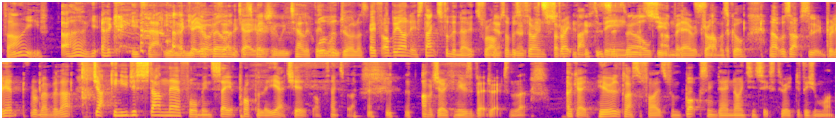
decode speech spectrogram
five. Oh, yeah, okay. It's that, you know, you Okay, can oh, build anticipation, okay. can tell if they won, the- draw, lost. If I'll be honest, thanks for the notes, Rob. Yeah, I was no, thrown sorry. straight back to being a student there at drama school. That was absolutely brilliant. Remember that, Jack? Can you just stand there for me and say it properly? Yeah, cheers, Rob. Thanks for that. I'm joking. He was a better director than that. Okay, here are the classifieds from Boxing Day 1963, Division One.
